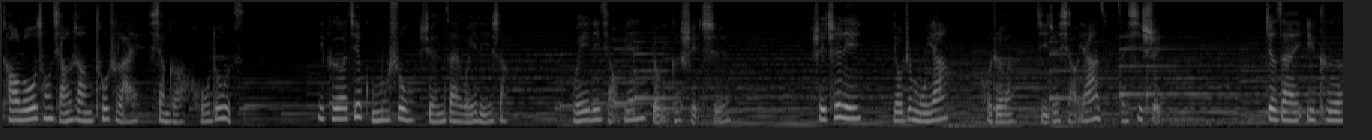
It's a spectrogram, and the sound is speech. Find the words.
烤炉从墙上凸出来，像个糊肚子。一棵接骨木树悬在围篱上，围篱角边有一个水池，水池里有只母鸭，或者几只小鸭子在戏水。就在一棵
